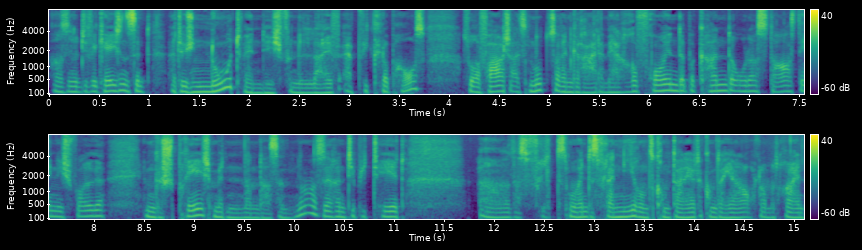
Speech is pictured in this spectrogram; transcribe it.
Also die Notifications sind natürlich notwendig für eine Live-App wie Clubhouse. So erfahre ich als Nutzer, wenn gerade mehrere Freunde, Bekannte oder Stars, denen ich folge, im Gespräch miteinander sind. Ne? Serendipität äh, das, das, Moment des Flanierens kommt da, kommt da hier auch noch mit rein.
